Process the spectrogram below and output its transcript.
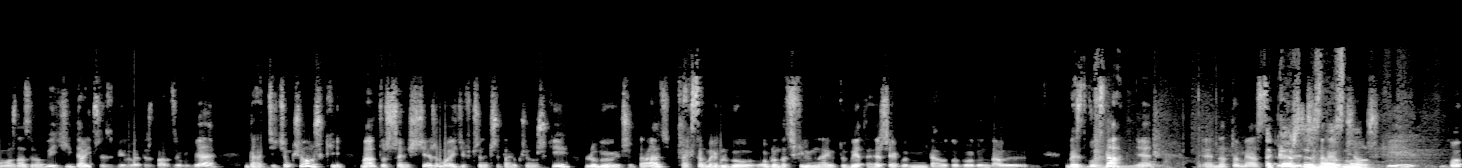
można zrobić i dali przez wielu, ja też bardzo lubię, dać dzieciom książki. Mam to szczęście, że moje dziewczyny czytają książki, lubią je czytać, tak samo jak lubią oglądać film na YouTubie też, jakbym im dało, to by oglądały bez dwóch zdań, nie? E, natomiast A każdy e, z nas, no. książki, bo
